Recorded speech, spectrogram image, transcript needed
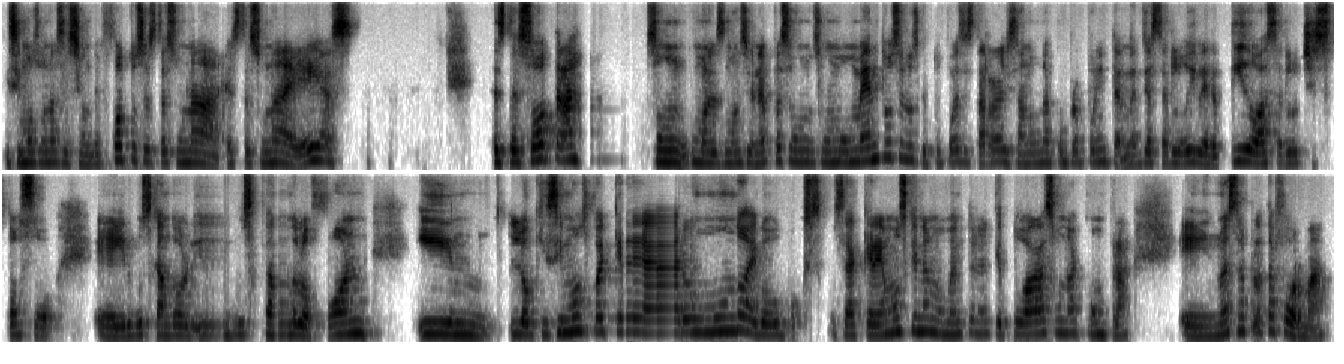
hicimos una sesión de fotos, esta es una, esta es una de ellas. Esta es otra, son, como les mencioné, pues son, son momentos en los que tú puedes estar realizando una compra por internet y hacerlo divertido, hacerlo chistoso, eh, ir buscando, ir buscando lo fun. Y lo que hicimos fue crear un mundo de GoBox. O sea, queremos que en el momento en el que tú hagas una compra en nuestra plataforma,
